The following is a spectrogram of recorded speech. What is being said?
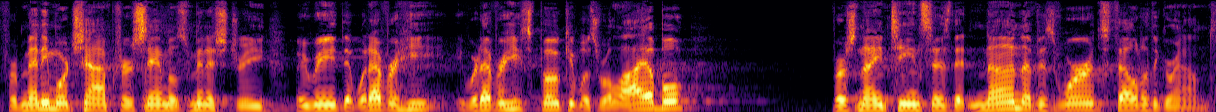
for many more chapters, Samuel's ministry, we read that whatever he, whatever he spoke, it was reliable, Verse 19 says that none of his words fell to the ground.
